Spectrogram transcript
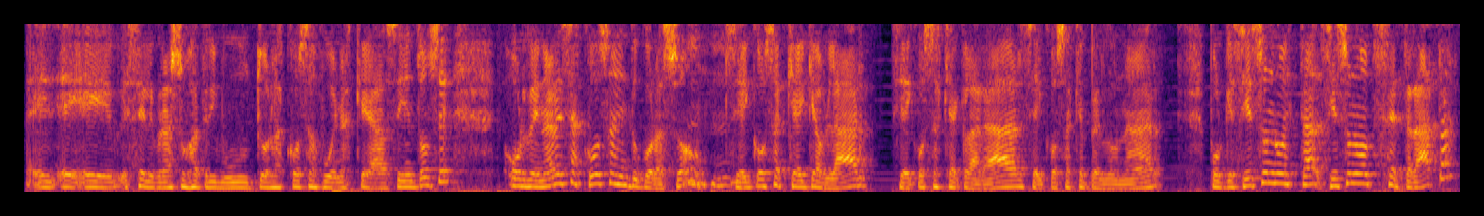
eh, eh, eh, celebrar sus atributos, las cosas buenas que hace. Y entonces ordenar esas cosas en tu corazón. Si hay cosas que hay que hablar, si hay cosas que aclarar, si hay cosas que perdonar. Porque si eso no está, si eso no se trata,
